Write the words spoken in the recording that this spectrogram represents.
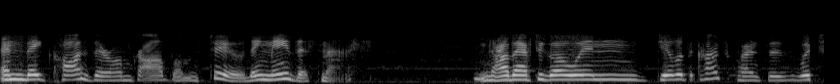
And they caused their own problems too. They made this mess. Now they have to go and deal with the consequences, which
